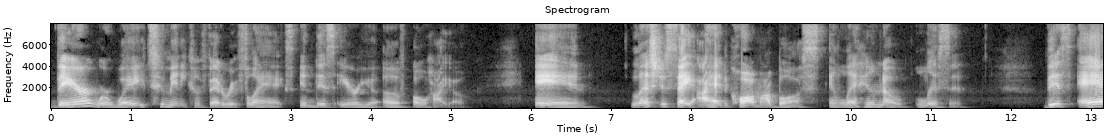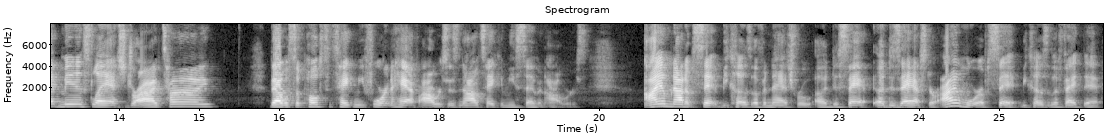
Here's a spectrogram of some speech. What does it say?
There were way too many Confederate flags in this area of Ohio. And let's just say I had to call my boss and let him know listen, this admin slash drive time that was supposed to take me four and a half hours is now taking me seven hours. I am not upset because of a natural uh, disa- a disaster. I am more upset because of the fact that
